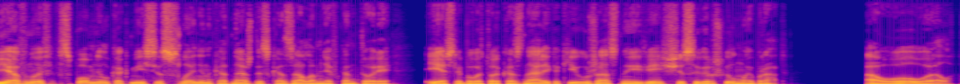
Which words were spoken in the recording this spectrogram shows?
Я вновь вспомнил, как миссис Сленнинг однажды сказала мне в конторе — если бы вы только знали, какие ужасные вещи совершил мой брат. А Уоуэлл,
